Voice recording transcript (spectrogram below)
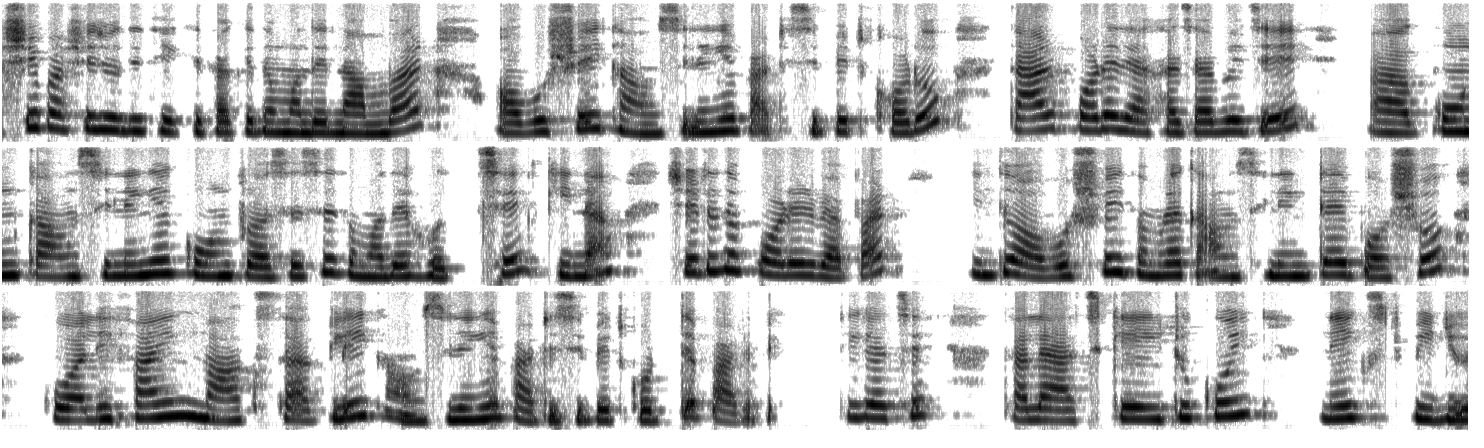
আশেপাশে যদি থেকে থাকে তোমাদের নাম্বার অবশ্যই কাউন্সিলিং এ পার্টিসিপেট করো। তারপরে দেখা যাবে যে কোন কাউন্সিলিং এ কোন প্রসেসে তোমাদের হচ্ছে কিনা, সেটা তো পরের ব্যাপার। কিন্তু অবশ্যই তোমরা কাউন্সিলিংটায় বসো কোয়ালিফাইং মার্কস থাকলেই কাউন্সিলিং এ পার্টিসিপেট করতে পারবে, ঠিক আছে? তাহলে আজকে এইটুকুই। নেক্সট ভিডিও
